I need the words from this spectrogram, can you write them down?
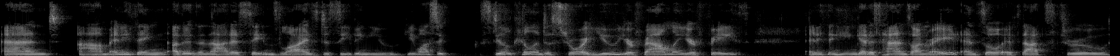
And um, anything other than that is Satan's lies deceiving you. He wants to steal, kill, and destroy you, your family, your faith, anything he can get his hands on, right? And so if that's through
